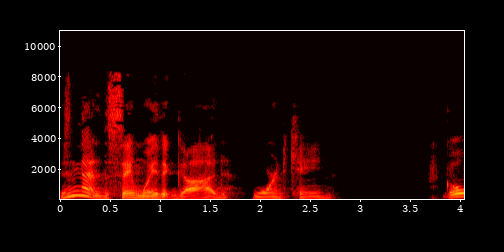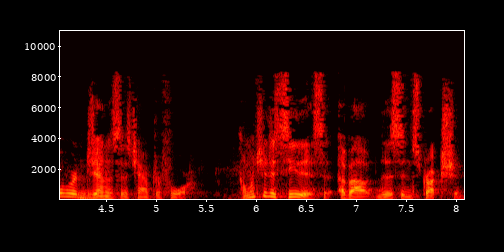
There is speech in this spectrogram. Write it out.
Isn't that the same way that God warned Cain? Go over to Genesis chapter 4. I want you to see this about this instruction.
